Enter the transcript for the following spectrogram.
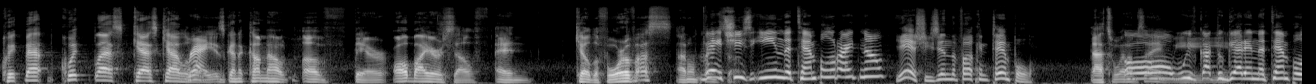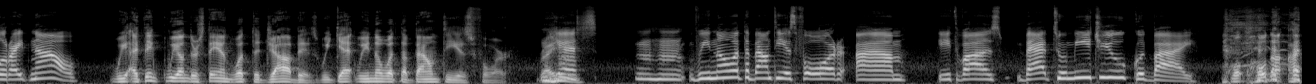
quick ba- quick blast cast Calloway Right. is going to come out of there all by herself and kill the four of us. I don't think Wait, so. she's in the temple right now? Yeah, she's in the fucking temple. That's what I'm saying. oh, saying. we've got to get in the temple right now. we I think we understand what the job is. We get we know what the bounty is for, right? Yes. Mm-hmm. We know what the bounty is for. Um, it was bad to meet you. Goodbye. Well, hold on. I,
